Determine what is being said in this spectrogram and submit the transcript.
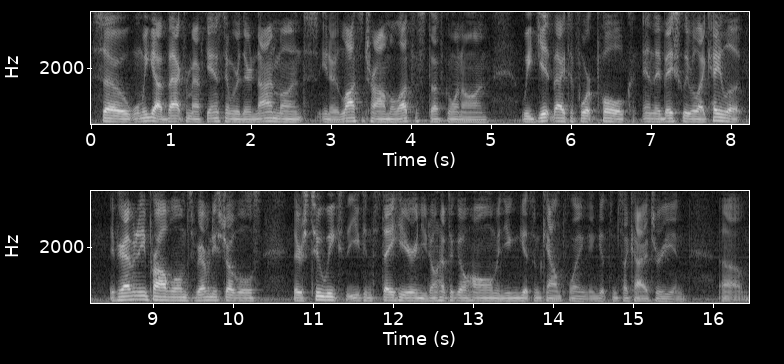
So when we got back from Afghanistan, we were there nine months. You know, lots of trauma, lots of stuff going on. We get back to Fort Polk, and they basically were like, "Hey, look, if you're having any problems, if you're having any struggles." there's two weeks that you can stay here and you don't have to go home and you can get some counseling and get some psychiatry and um,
